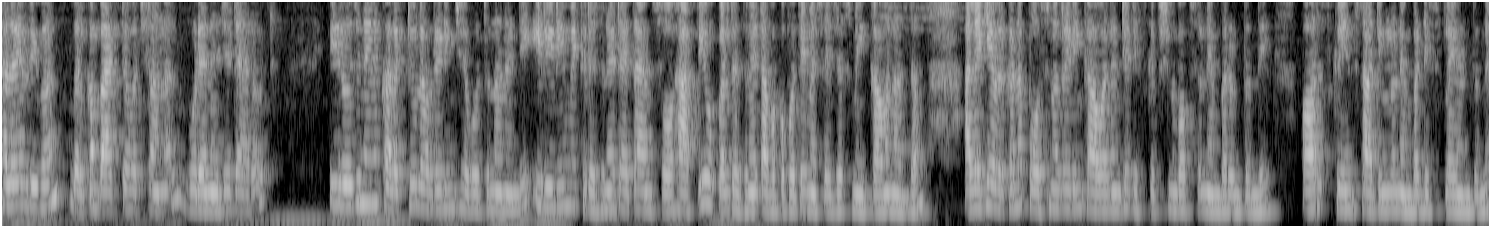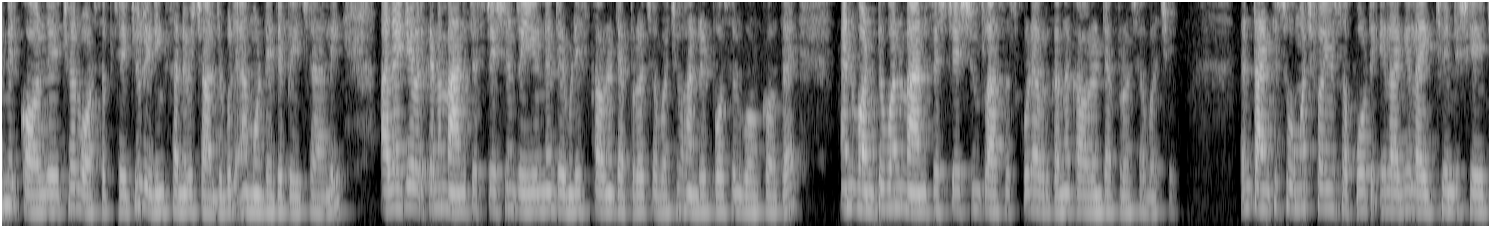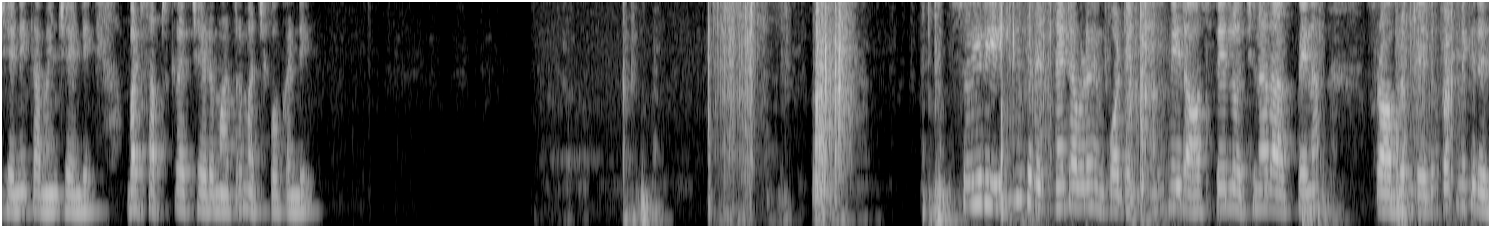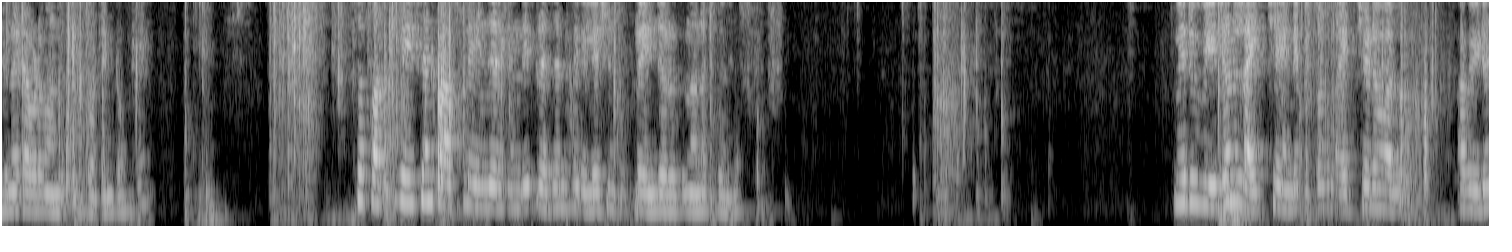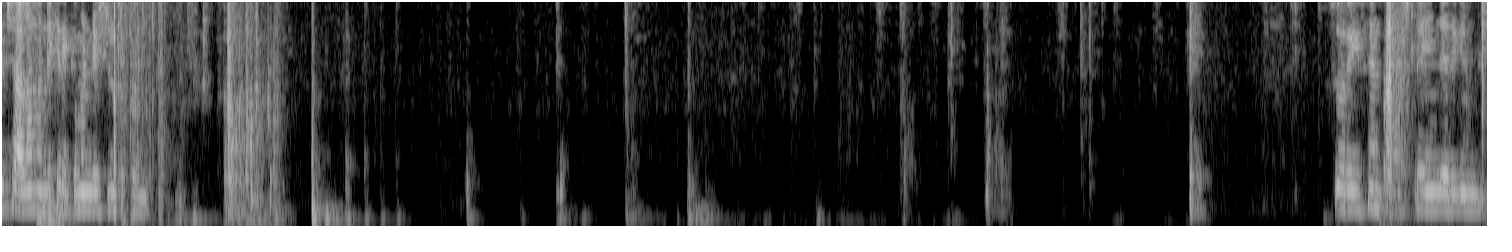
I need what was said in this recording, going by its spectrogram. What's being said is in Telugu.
Hello everyone welcome back to our channel good energy tarot ఈ రోజు నేను కలెక్టివ్ లవ్ రీడింగ్ చేయబోతున్నానండి. ఈ రీడింగ్ మీకు రెజనేట్ అయితే ఐఎమ్ సో హ్యాపీ ఒకవేళ రెజనేట్ అవ్వకపోతే మెసేజెస్ మీకు కావని అర్థం. అలాగే ఎవరికైనా పర్సనల్ రీడింగ్ కావాలంటే డిస్క్రిప్షన్ బాక్స్లో నెంబర్ ఉంటుంది. ఆర్ స్క్రీన్ స్టార్టింగ్లో నెంబర్ డిస్ప్లే ఉంటుంది. మీరు కాల్ చేయొచ్చు ఆర్ వాట్సాప్ చేయొచ్చు. రీడింగ్స్ అనేవి చార్జబుల్ అమౌంట్ అయితే పే చేయాలి. అలాగే ఎవరికైనా మేనిఫెస్టేషన్ రీయూనియన్ రెమెడీస్ కావాలంటే అప్రోచ్ అవ్వచ్చు. హండ్రెడ్ పర్సెంట్ వర్క్ అవుతాయి. And one to one manifestation classes కూడా ఎవరికైనా కావాలంటే అప్రోచ్ అవ్వచ్చు. And thank you so much for your support ఇలాగే లైక్ చేయండి షేర్ చేయండి కమెంట్ చేయండి. బట్ సబ్స్క్రైబ్ చేయడం మాత్రం మర్చిపోకండి. సో ఈ రీడింగ్ మీకు రెజినేట్ అవ్వడం ఇంపార్టెంట్ అండి. మీ రాసి పేర్లు వచ్చినా రాకపోయినా ప్రాబ్లం లేదు. బట్ మీకు రెజినేట్ అవ్వడం అనేది important okay so first recent పాస్ట్లో ఏం జరిగింది? ప్రజెంట్ మీ రిలేషన్షిప్లో ఏం జరుగుతుందన్న చూద్దాం. మీరు వీడియోని లైక్ చేయండి. బికాజ్ లైక్ చేయడం వల్ల ఆ వీడియో చాలా మందికి రికమెండేషన్ అవుతుంది సో రీసెంట్ పాస్ట్లో ఏం జరిగింది?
